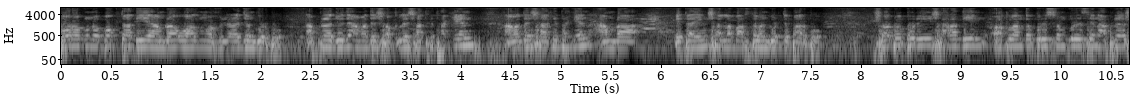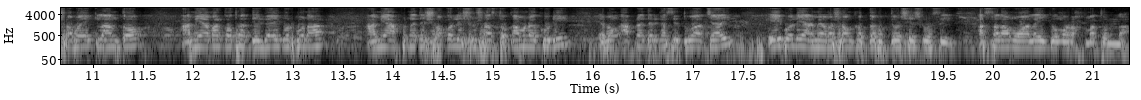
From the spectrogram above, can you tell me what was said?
বড় কোনো বক্তা দিয়ে আমরা ওয়াজ মাহফিলের আয়োজন করব। আপনারা যদি আমাদের সকলের সাথে থাকেন, আমাদের সাথে থাকেন, আমরা এটা ইনশাল্লাহ বাস্তবায়ন করতে পারব। সর্বোপরি সারাদিন অক্লান্ত পরিশ্রম করেছেন, আপনারা সবাই ক্লান্ত। আমি আমার কথা দীর্ঘায়ী করব না। আমি আপনাদের সকলের সুস্বাস্থ্য কামনা করি এবং আপনাদের কাছে দোয়া চাই। এই বলে আমি আমার সংক্ষিপ্ত বক্তব্য শেষ করছি। আসসালামু আলাইকুম রহমতুল্লাহ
